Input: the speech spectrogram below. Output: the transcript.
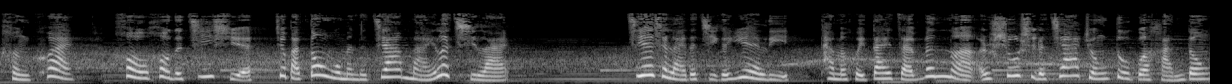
很快。厚厚的积雪就把动物们的家埋了起来。接下来的几个月里，他们会待在温暖而舒适的家中度过寒冬。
